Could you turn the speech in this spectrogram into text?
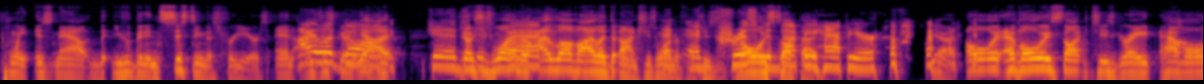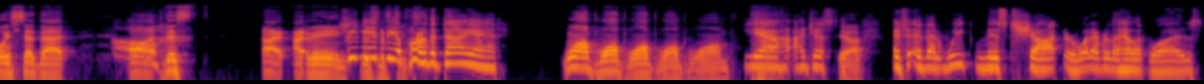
point is now that you have been insisting this for years, and I'm Isla just gonna, yeah, I, kids. No, she's wonderful. I love Isla Dawn. She's wonderful. And, and she's Chris always could not that. be happier. yeah, always have always thought she's great. Have oh. always said that. Uh, oh. this, I, I mean, she needed to be just, a part of the dyad. Womp womp womp womp womp. Yeah, I just yeah. And, and that weak missed shot or whatever the hell it was.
